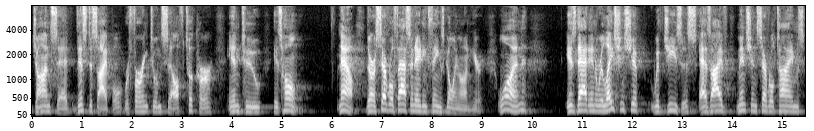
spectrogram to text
John said, This disciple, referring to himself, took her into his home. Now, there are several fascinating things going on here. One is that in relationship with Jesus, as I've mentioned several times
